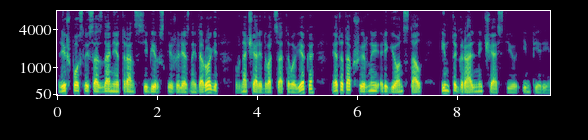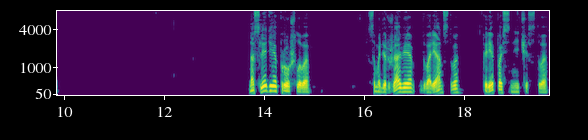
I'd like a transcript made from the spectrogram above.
Лишь после создания Транссибирской железной дороги в начале XX века этот обширный регион стал интегральной частью империи. Наследие прошлого. Самодержавие, дворянство, крепостничество.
